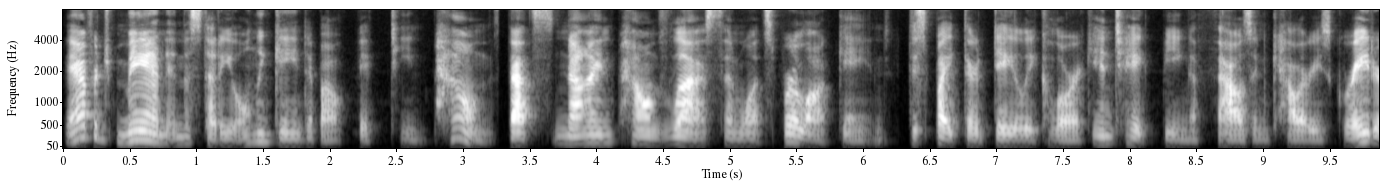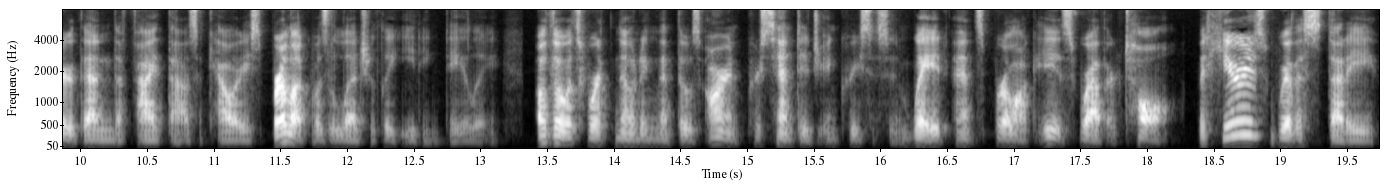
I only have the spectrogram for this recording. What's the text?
The average man in the study only gained about 15 pounds. That's 9 pounds less than what Spurlock gained, despite their daily caloric intake being 1,000 calories greater than the 5,000 calories Spurlock was allegedly eating daily. Although it's worth noting that those aren't percentage increases in weight, and Spurlock is rather tall. But here's where the study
